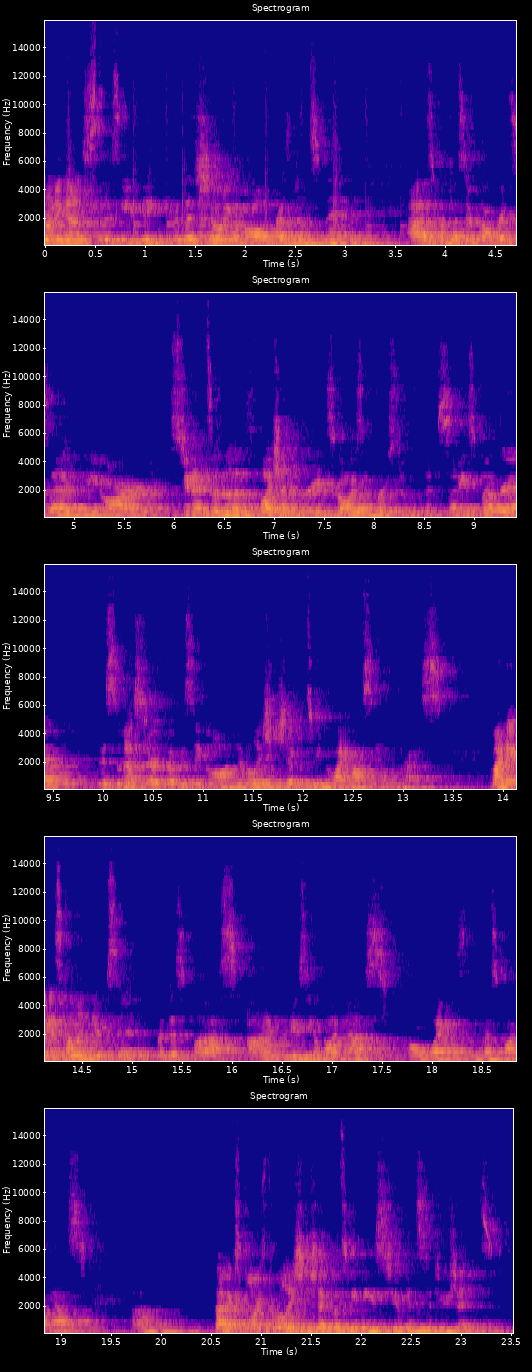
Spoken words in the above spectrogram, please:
Joining us this evening for this showing of All the President's Men. As Professor Crawford said, we are students in the Fleischaker Greene Scholars in First Amendment Studies program, this semester focusing on the relationship between the White House and the press. My name is Helen Gibson. For this class, I'm producing a podcast called the White House and the Press podcast um, that explores the relationship between these two institutions.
